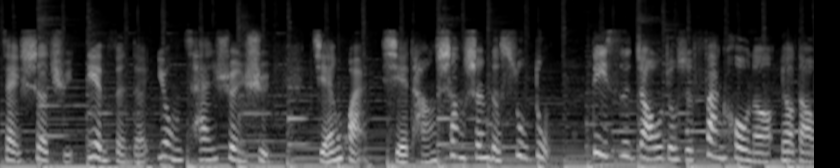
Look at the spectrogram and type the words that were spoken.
再摄取淀粉的用餐顺序。减缓血糖上升的速度。第四招就是饭后呢，要到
